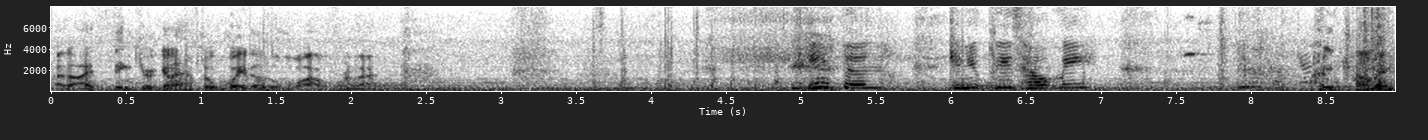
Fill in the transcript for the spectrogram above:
And I think you're gonna have to wait a little while for that. Ethan, can you please help me? I'm coming.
